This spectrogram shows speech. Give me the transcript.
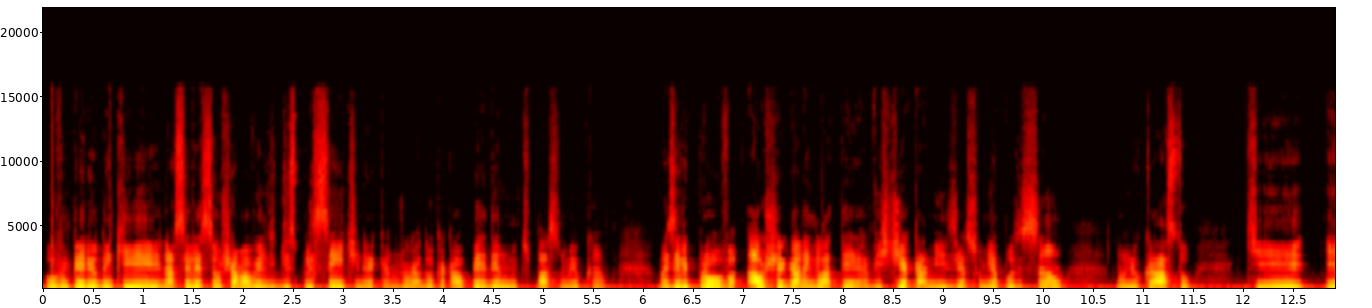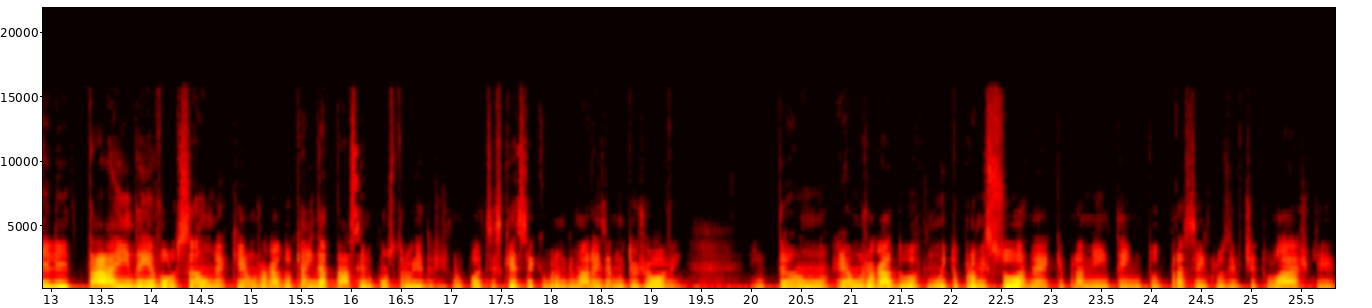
Houve um período em que na seleção chamava ele de displicente, né? Que era um jogador que acaba perdendo muito espaço no meio campo. Mas ele prova, ao chegar na Inglaterra, vestir a camisa e assumir a posição no Newcastle, que ele está ainda em evolução, né? Que é um jogador que ainda está sendo construído. A gente não pode se esquecer que o Bruno Guimarães é muito jovem. Então, é um jogador muito promissor, né? Que para mim tem tudo para ser, inclusive, titular. Acho que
